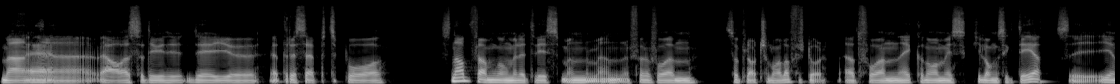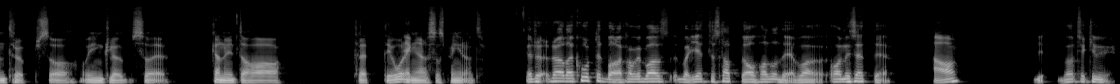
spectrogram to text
Men eh, ja, alltså det, är ju- det är ju ett recept på snabb framgång möjligtvis, men, men för att få en såklart som alla förstår. Att få en ekonomisk långsiktighet i, i en trupp så, och i en klubb så kan du inte ha 30-åringar som springer runt. Rö- Röda kortet bara, kan vi bara, bara jättesnabbt avhandla det? Vad- Har ni sett det? Ja, Vad tycker ni?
